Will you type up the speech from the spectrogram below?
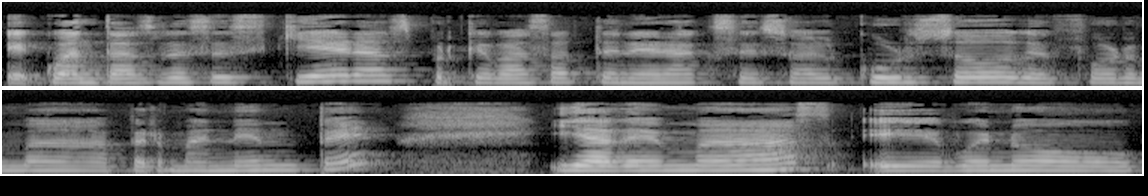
eh, cuantas veces quieras porque vas a tener acceso al curso de forma permanente y además, eh, bueno,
